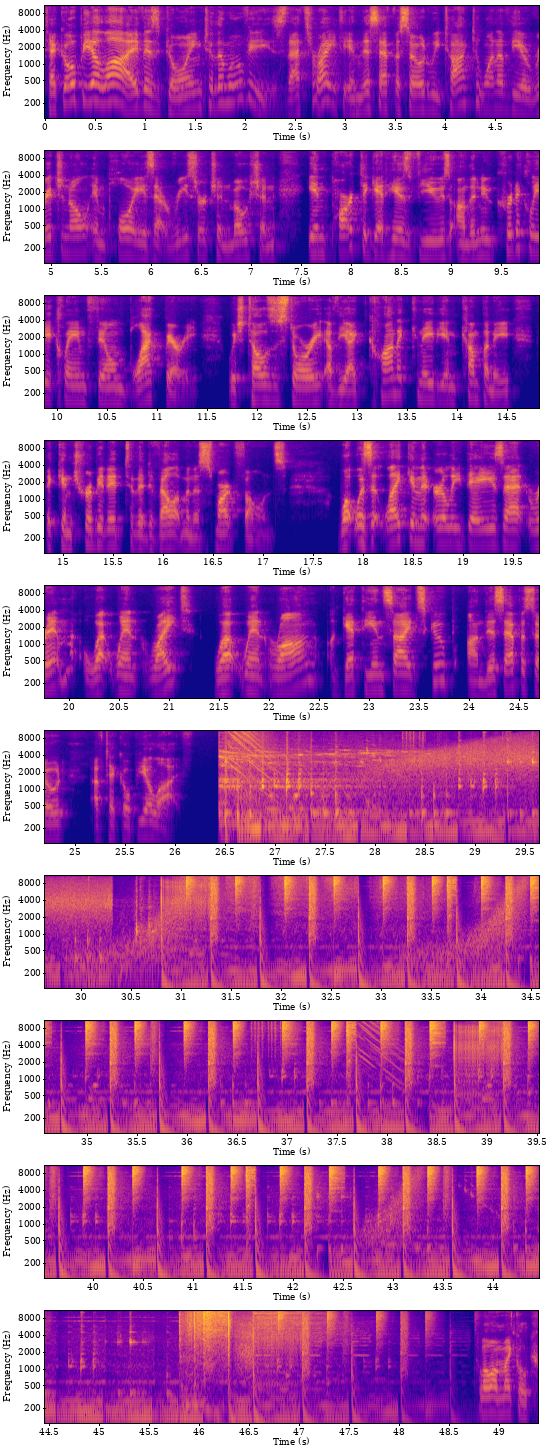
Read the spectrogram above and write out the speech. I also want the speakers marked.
Speaker 1: Techopia Live is going to the movies. That's right. In this episode, we talked to one of the original employees at Research in Motion, in part to get his views on the new critically acclaimed film Blackberry, which tells the story of the iconic Canadian company that contributed to the development of smartphones. What was it like in the early days at RIM? What went right? What went wrong? get the inside scoop on this episode of Techopia Live.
